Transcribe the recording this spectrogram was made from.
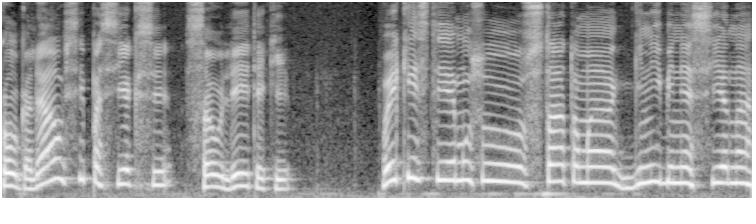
kol galiausiai pasieksi Saulėtekį. Vaikystėje mūsų statoma gynybinė siena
